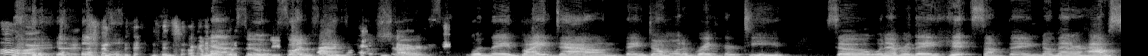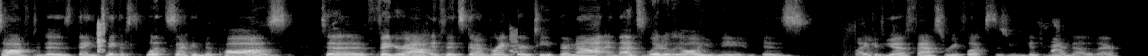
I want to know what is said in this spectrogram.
Oh, all right. That's fine. Come up Yeah. So fun fact about sharks: when they bite down, they don't want to break their teeth. So whenever they hit something, no matter how soft it is, they take a split second to pause to figure out if it's going to break their teeth or not. And that's literally all you need is like if you have fast reflexes, you can get your hand out of there.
